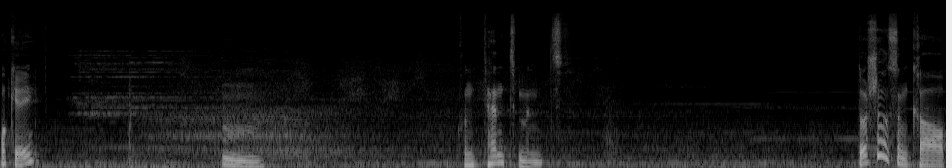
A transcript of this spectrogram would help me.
Okej. Hmm. Contentment. Došao sam kao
